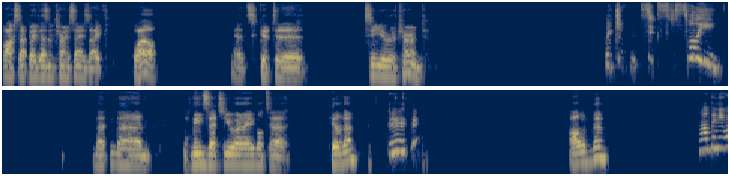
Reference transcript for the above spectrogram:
walks up, but he doesn't turn his head. He's like, Well, it's good to see you returned. Returned successfully. That um, means that you are able to kill them. Mhm. All of them? How many were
